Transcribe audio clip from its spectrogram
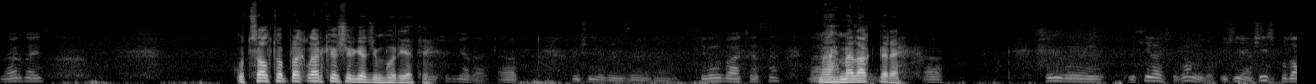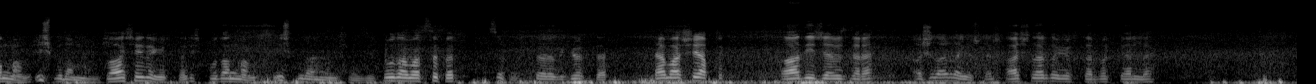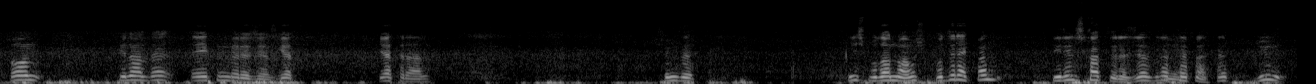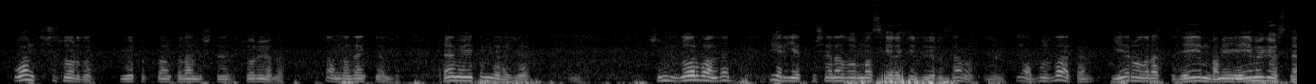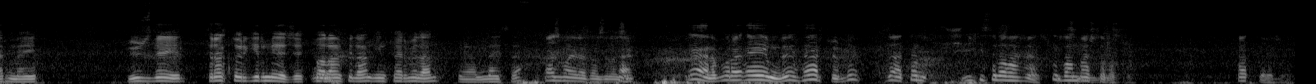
Neredeyiz? Kutsal Topraklar Köşürge Cumhuriyeti. Yeşilge'de. Evet. Köşedeyiz evet abi. Kimin bahçesi? Mehmet Akdere. Şimdi iki yaşlı değil mi bu? İki yaş. Hiç budanmamış. İş budanmamış. Daha şey de göster. Hiç budanmamış. İş budanmamış vaziyette. Budama sıfır. Sıfır. Şöyle bir göster. Hem aşı yaptık. Adi cevizlere. Aşıları da göster. Aşıları da göster bak gelle. Son finalde eğitim vereceğiz. Get. Getir abi. Şimdi hiç budanmamış. Bu direkt ben birinci kat vereceğiz. Bir de Evet. tepe. Hep dün 10 kişi sordu. Youtube'dan falan işte soruyorlar. Tam da denk geldi. Hem eğitim vereceğiz. Şimdi normalde 1.70 en az olması gerekir diyoruz değil mi? Evet. Ya bu zaten yer olarak da eğim bak Meyil. eğimi göster meyil. Düz değil. Traktör girmeyecek falan filan Inter Milan yani neyse. Kazmayla kazılacak. Yani bura eğimli her türlü zaten şu ikisini alacağız. Şuradan başla bak. Kat vereceğiz.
